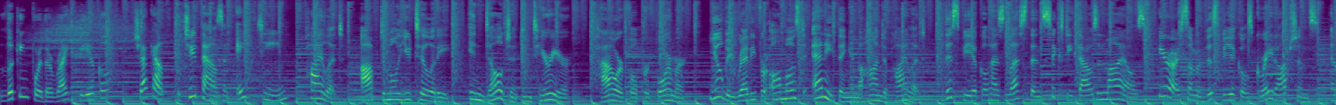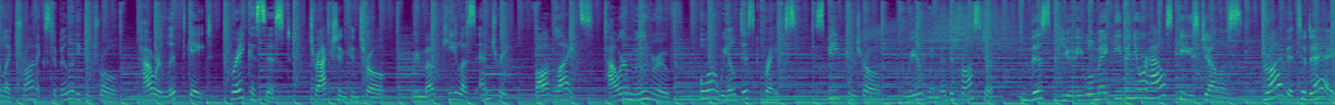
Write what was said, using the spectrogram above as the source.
Looking for the right vehicle? Check out the 2018 Pilot. Optimal utility, indulgent interior, powerful performer. You'll be ready for almost anything in the Honda Pilot. This vehicle has less than 60,000 miles. Here are some of this vehicle's great options. Electronic stability control, power lift gate, brake assist, traction control, remote keyless entry, fog lights, power moonroof, four-wheel disc brakes, speed control, rear window defroster. This beauty will make even your house keys jealous. Drive it today.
